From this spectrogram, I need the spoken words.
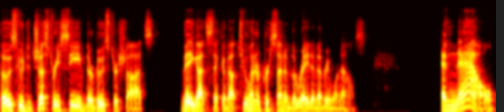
those who just received their booster shots, they got sick, about 200% of the rate of everyone else. And now,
